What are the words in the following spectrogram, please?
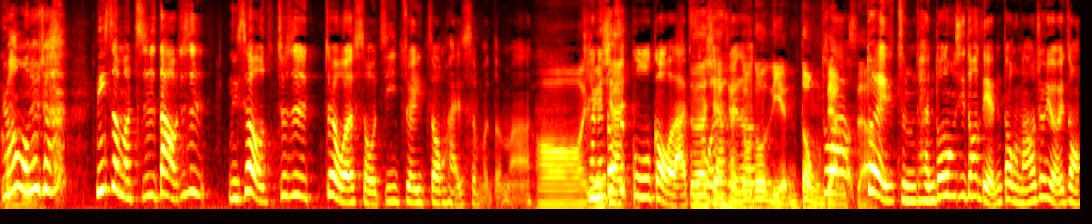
然后我就觉得。你怎么知道？就是你是有就是对我的手机追踪还是什么的吗？哦，可能都是 Google 啦。对啊，现在很多都联动这样子啊。对，怎么很多东西都联动，然后就有一种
